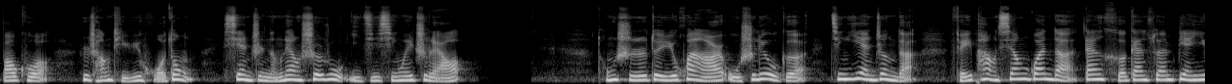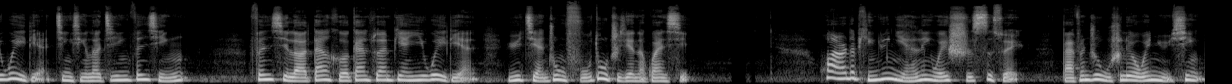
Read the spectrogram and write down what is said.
包括日常体育活动、限制能量摄入以及行为治疗。同时，对于患儿五十六个经验证的肥胖相关的单核苷酸变异位点进行了基因分型。分析了单核苷酸变异位点与减重幅度之间的关系。患儿的平均年龄为十四岁，百分之五十六为女性，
